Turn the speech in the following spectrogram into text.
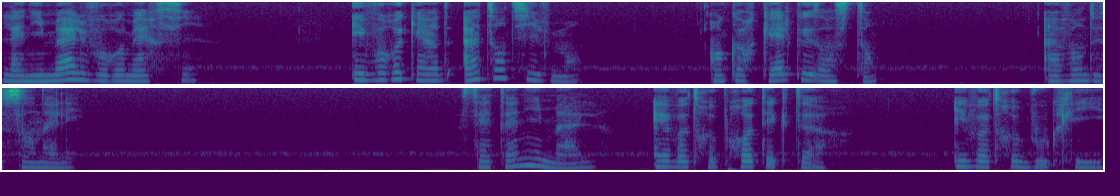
L'animal vous remercie et vous regarde attentivement encore quelques instants avant de s'en aller. Cet animal est votre protecteur et votre bouclier.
